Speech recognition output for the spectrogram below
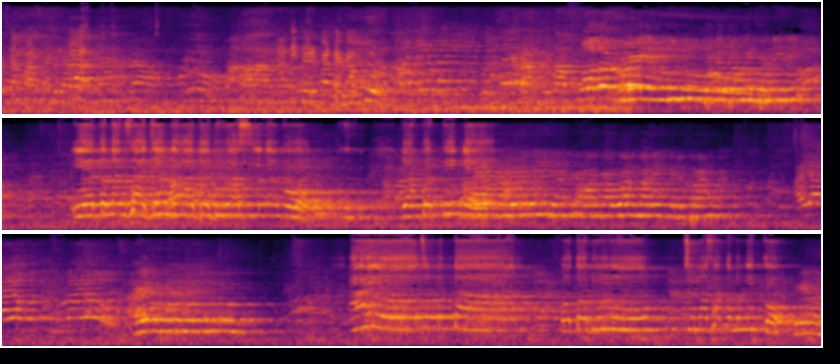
bersama sebentar. Nanti daripada kabur. Oke, yang dulu pada kami berdiri. Iya, tenang saja nggak ada durasinya kok. Yang penting ya. Kawan-kawan mari ke depan. Satu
